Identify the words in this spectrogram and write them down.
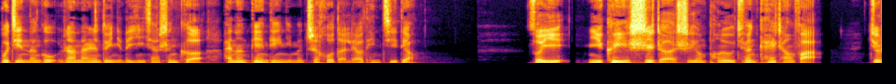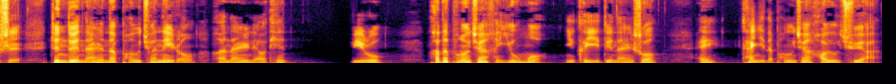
不仅能够让男人对你的印象深刻，还能奠定你们之后的聊天基调。所以你可以试着使用朋友圈开场法，就是针对男人的朋友圈内容和男人聊天。比如他的朋友圈很幽默，你可以对男人说：“哎，看你的朋友圈好有趣啊，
